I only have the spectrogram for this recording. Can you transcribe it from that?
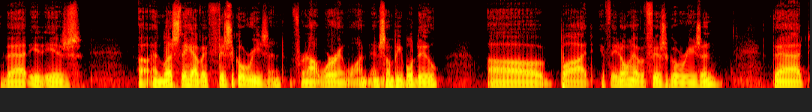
that it is, uh, unless they have a physical reason for not wearing one, and some people do, uh, but if they don't have a physical reason, that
